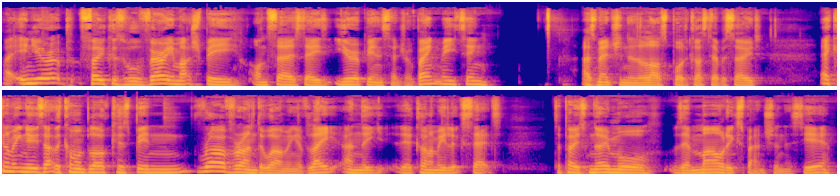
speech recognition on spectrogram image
Uh, in Europe, focus will very much be on Thursday's European Central Bank meeting. As mentioned in the last podcast episode, economic news out of the Common Bloc has been rather underwhelming of late, and the, the economy looks set to post no more than mild expansion this year.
